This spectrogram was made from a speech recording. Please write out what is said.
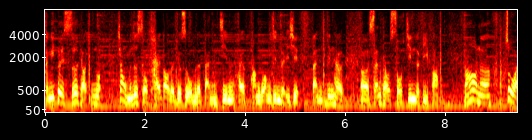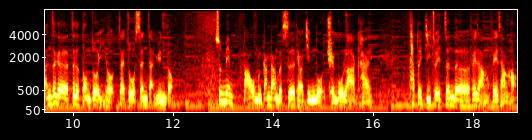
等于对十二条经络。像我们这手拍到的，就是我们的胆经，还有膀胱经的一些胆经，还有呃三条手经的地方。然后呢，做完这个这个动作以后，再做伸展运动，顺便把我们刚刚的十二条经络全部拉开，它对脊椎真的非常非常好。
